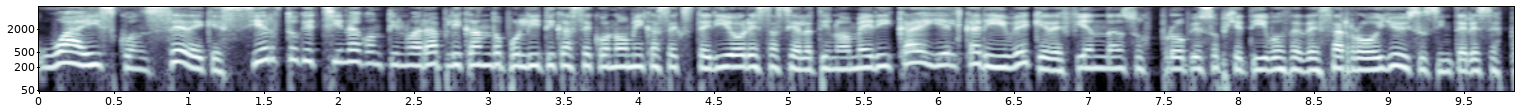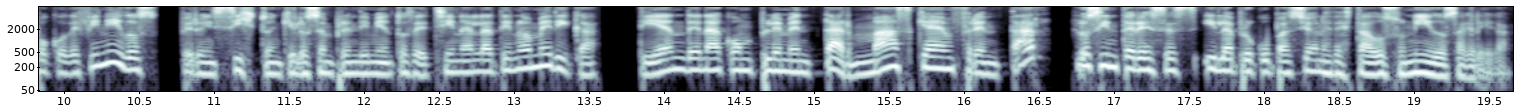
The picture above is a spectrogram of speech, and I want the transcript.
Wise concede que es cierto que China continuará aplicando políticas económicas exteriores hacia Latinoamérica y el Caribe que defiendan sus propios objetivos de desarrollo y sus intereses poco definidos, pero insisto en que los emprendimientos de China en Latinoamérica tienden a complementar más que a enfrentar los intereses y las preocupaciones de Estados Unidos, agrega.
